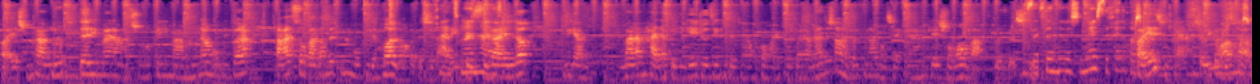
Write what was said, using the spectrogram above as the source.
خواهش می‌کنم. لطف داریم منم از شما خیلی ممنونم. امیدوارم فقط صحبتام بتونه مفید حال واقع بشه برای کسی. و الا میگم منم هدف دیگه جز این که بتونم کمک بکنم نداشتم. ازتونم متشکرم که شما وقت گذاشتید. زنده باشید مرسی. خیلی خواهش می‌کنم. که موفق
